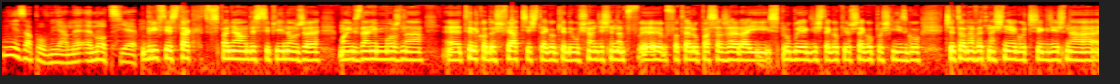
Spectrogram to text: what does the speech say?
niezapomniane emocje. Drift jest tak wspaniałą dyscypliną, że moim zdaniem można e, tylko doświadczyć tego, kiedy usiądzie się na e, fotelu pasażera i spróbuje gdzieś tego pierwszego poślizgu, czy to nawet na śniegu, czy gdzieś na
